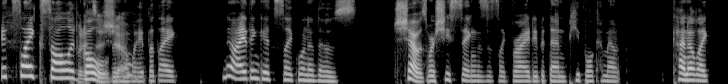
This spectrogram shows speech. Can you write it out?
it's like solid it's a gold in a way, but like no, I think it's like one of those shows where she sings. It's like variety, but then people come out, kind of like.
